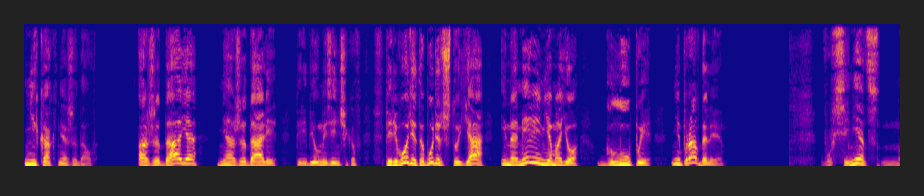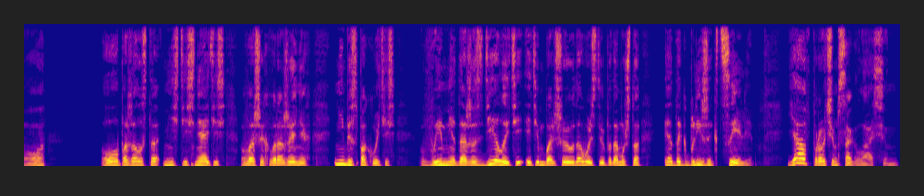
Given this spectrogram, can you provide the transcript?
никак не ожидал. Ожидая, не ожидали, перебил Мизинчиков. В переводе это будет, что я и намерение мое глупы, не правда ли? Вовсе нет, но... О, пожалуйста, не стесняйтесь в ваших выражениях, не беспокойтесь. Вы мне даже сделаете этим большое удовольствие, потому что эдак ближе к цели. Я, впрочем, согласен,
